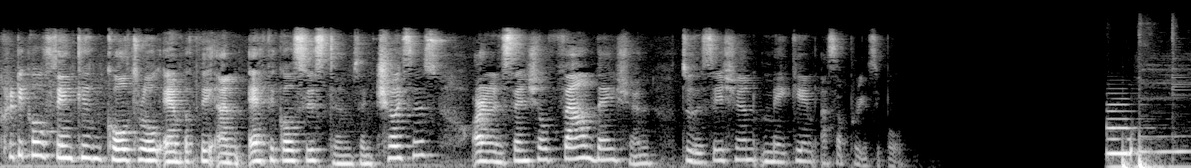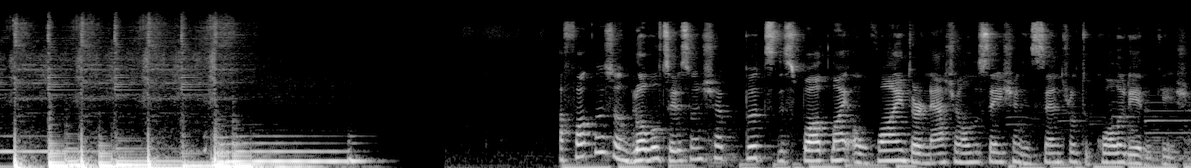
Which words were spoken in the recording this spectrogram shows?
critical thinking, cultural empathy, and ethical systems and choices are an essential foundation to decision making as a principle. A focus on global citizenship puts the spotlight on why internationalization is central to quality education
